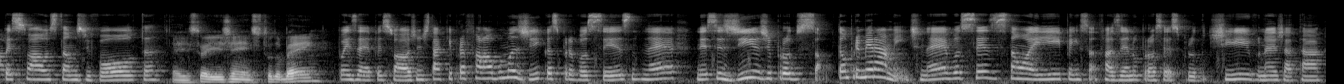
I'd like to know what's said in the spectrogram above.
Olá pessoal, estamos de volta. É isso aí, gente, tudo bem? Pois é, pessoal, a gente está aqui para falar algumas dicas para vocês, né, nesses dias de produção. Então, primeiramente, né, vocês estão aí pensando, fazendo o processo produtivo, né, já está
